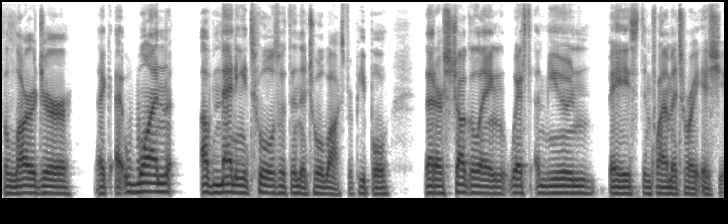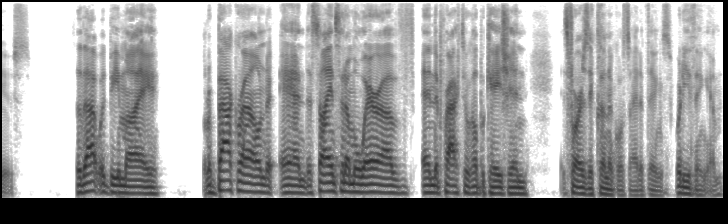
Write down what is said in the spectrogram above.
the larger like uh, one of many tools within the toolbox for people that are struggling with immune based inflammatory issues. So that would be my little background and the science that I'm aware of and the practical application as far as the clinical side of things. What do you think, Em?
